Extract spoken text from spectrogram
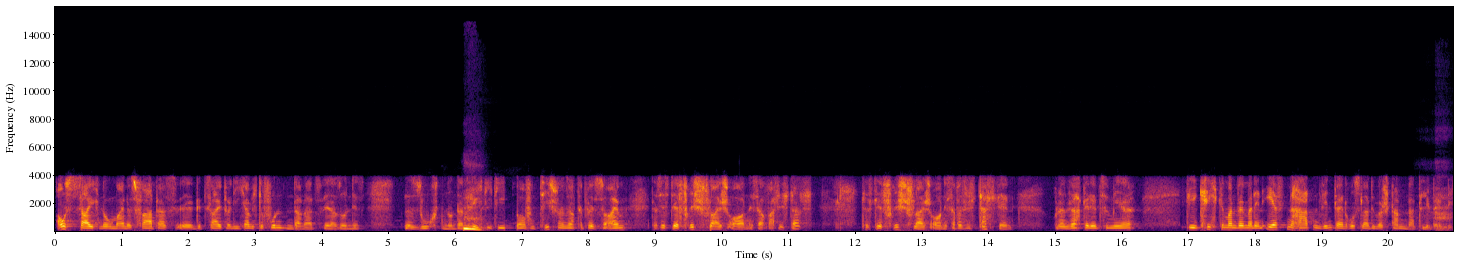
Auszeichnung meines Vaters äh, gezeigt, weil die habe ich gefunden dann, als da so in das suchten. Und dann legte ich die so auf den Tisch und dann sagte er plötzlich zu einem, das ist der Frischfleischorden. Ich sage, was ist das? Das ist der Frischfleischorden. Ich sage, was ist das denn? Und dann sagte der zu mir, die kriegte man, wenn man den ersten harten Winter in Russland überstanden hat, lebendig.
